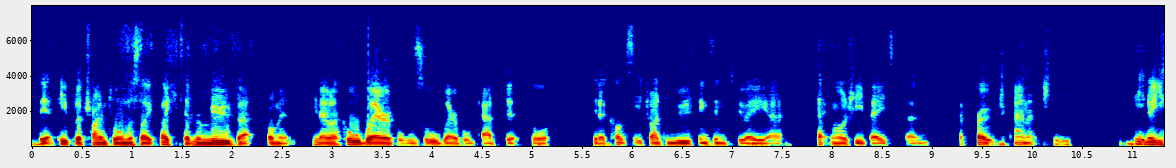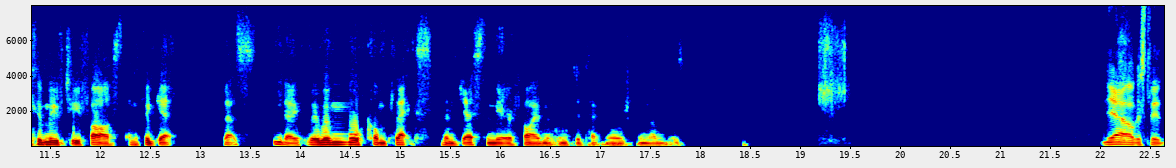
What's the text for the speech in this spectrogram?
But yet people are trying to almost like like you said, remove that from it. You know, like all wearables, all wearable gadgets, or you know, constantly trying to move things into a uh, technology-based um, approach can actually, you know, you can move too fast and forget that's you know we're, more complex than just a mere refinement into technological numbers. Yeah, obviously.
